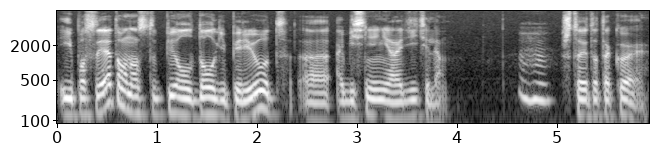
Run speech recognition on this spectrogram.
И после этого наступил долгий период э, объяснения родителям. Угу. Что это такое?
